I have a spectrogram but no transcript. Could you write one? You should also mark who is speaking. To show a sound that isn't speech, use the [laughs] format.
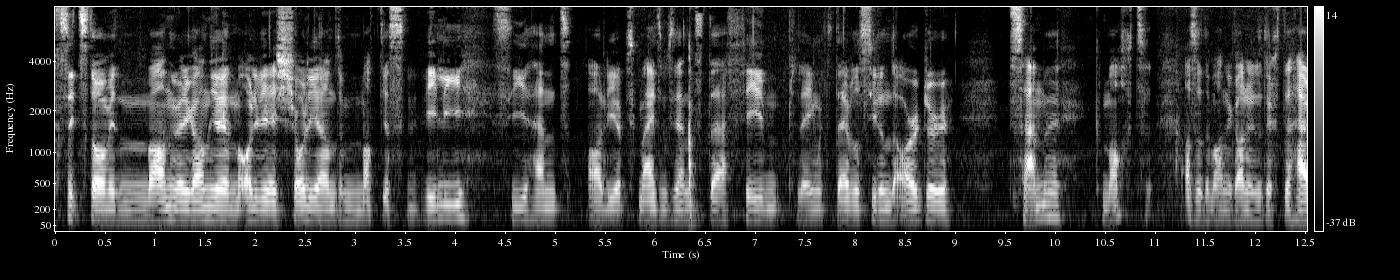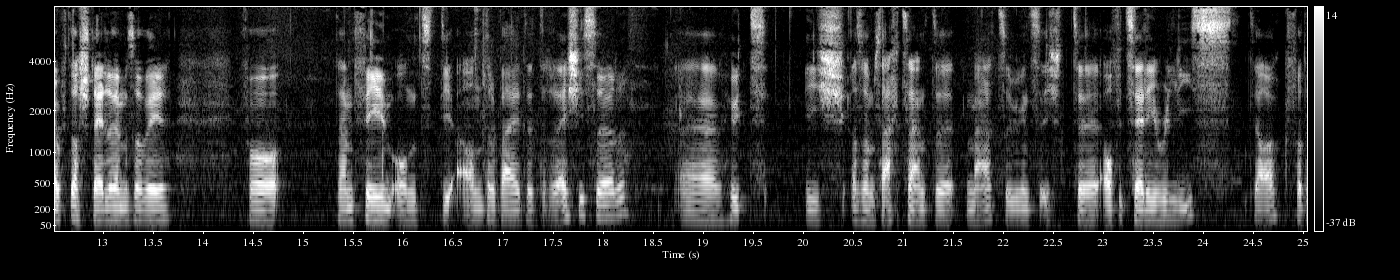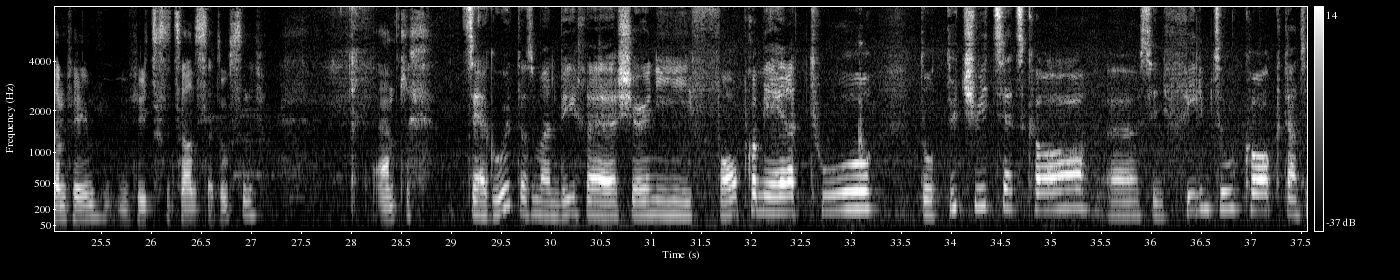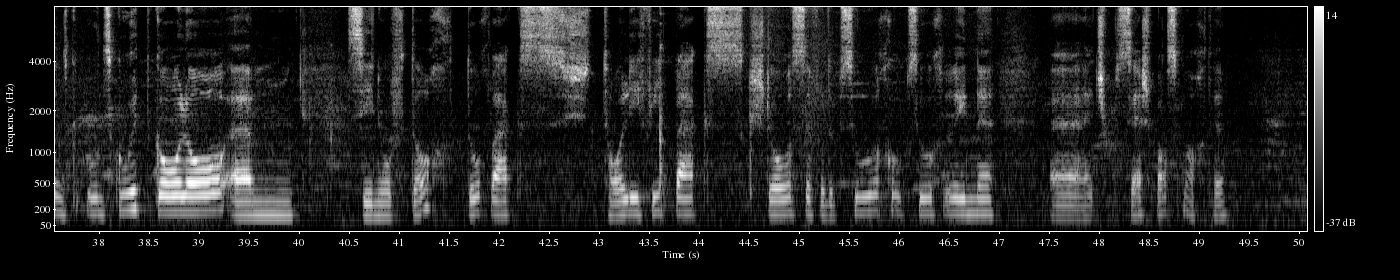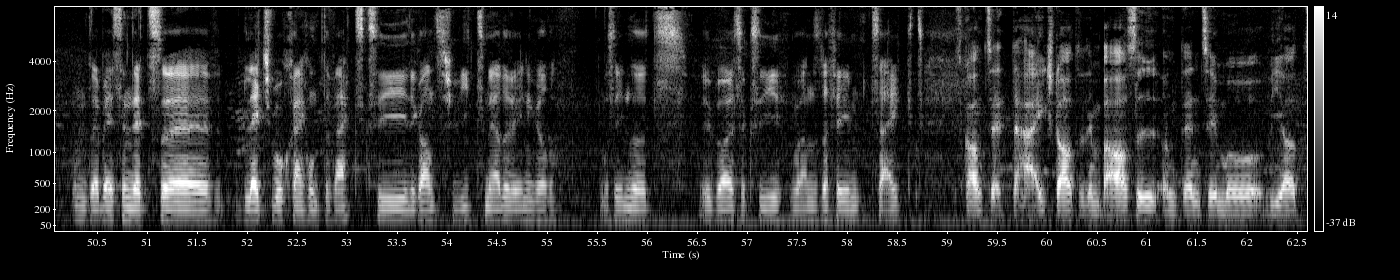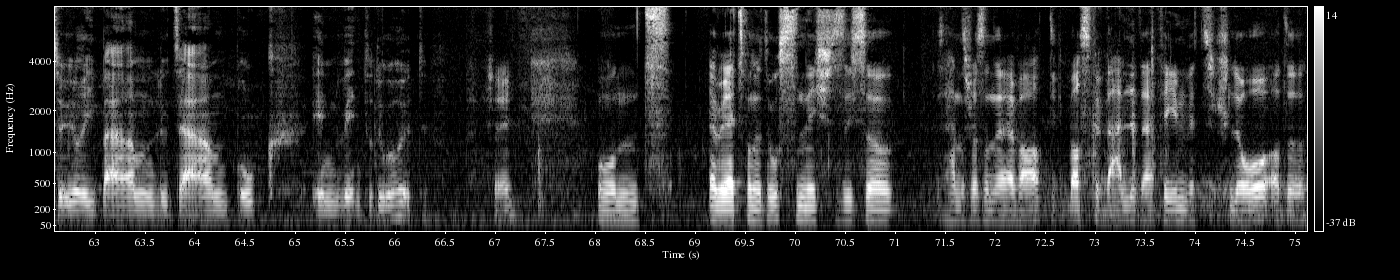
Speaker 1: Ich sitze hier mit Manuel Gagne, Olivier Schollier und Matthias Willi. Sie haben alle etwas gemeinsam. Sie haben den Film Playing with the Devil, Seal and Ardor zusammen gemacht. Also der Manuel Gagne natürlich der Hauptdarsteller, wenn man so will, von dem Film und die anderen beiden der Regisseure. Äh, heute ist, also am 16. März übrigens, ist der offizielle Release-Tag von dem Film. Wie fühlt sich an, dass er draußen ist? Endlich.
Speaker 2: Sehr gut, also wir haben wirklich eine schöne Vorpremiere-Tour durch die Deutschschweiz jetzt gehabt. Äh, sind viel im Zug gehockt, haben uns, uns gut gehen lassen, ähm, sind auf doch durchwegs tolle Feedbacks gestoßen von den Besuchern und Besucherinnen. Äh, hat sehr Spaß gemacht. Ja.
Speaker 1: Und wir sind jetzt äh, letzte Woche eigentlich unterwegs gewesen, in der ganzen Schweiz mehr oder weniger. Oder? Wo sind wir jetzt überall so wo haben den Film gezeigt?
Speaker 3: Das Ganze daheim gestartet in Basel und dann sind wir via Zürich, Bern, Luzern, Bruck in Winterthur heute.
Speaker 1: Schön. Und eben jetzt, wo er draußen ist, es ist so, haben Sie schon so eine Erwartung, was für Wellen der Film wird schlagen? Oder?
